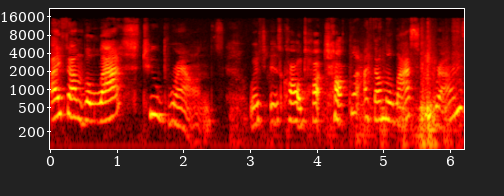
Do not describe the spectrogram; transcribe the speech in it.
I found the last two browns, which is called hot chocolate. I found the last two browns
